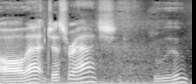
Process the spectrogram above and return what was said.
All that just for Hatch. Woohoo.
